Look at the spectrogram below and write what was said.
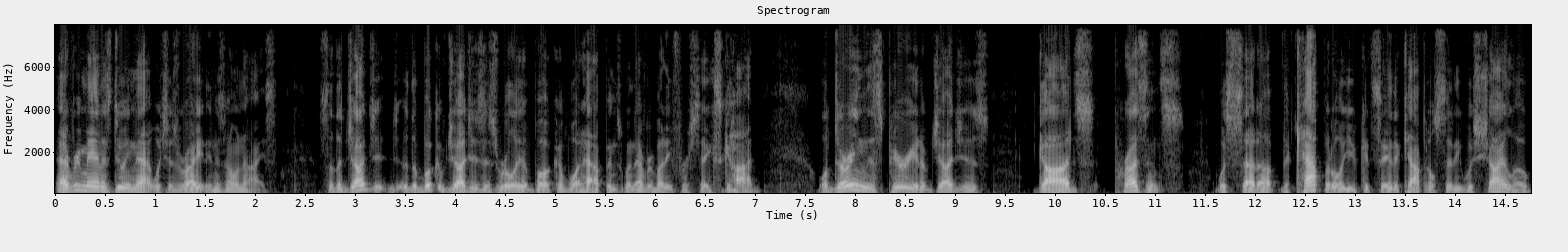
every man is doing that which is right in his own eyes. So the judge, the book of Judges is really a book of what happens when everybody forsakes God. Well, during this period of Judges, God's presence was set up. The capital, you could say, the capital city was Shiloh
